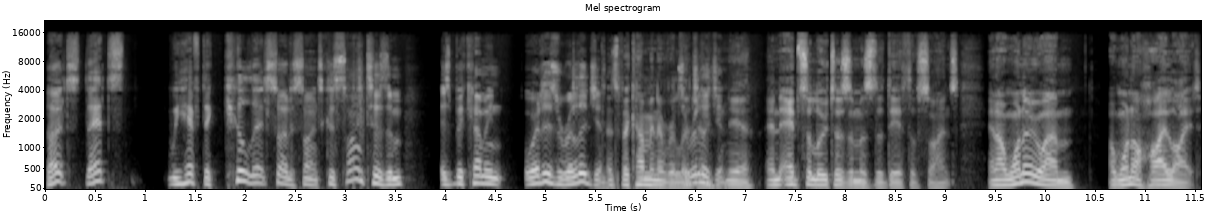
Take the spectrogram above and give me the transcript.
That's that's we have to kill that side of science because scientism is becoming or it is a religion. It's becoming a religion. religion. Yeah, and absolutism is the death of science. And I want to um I want to highlight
